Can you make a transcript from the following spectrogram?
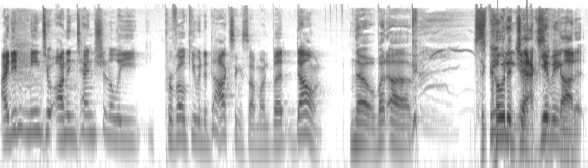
I didn't mean to unintentionally provoke you into doxing someone, but don't. no, but uh, Dakota speaking Jackson giving- got it.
